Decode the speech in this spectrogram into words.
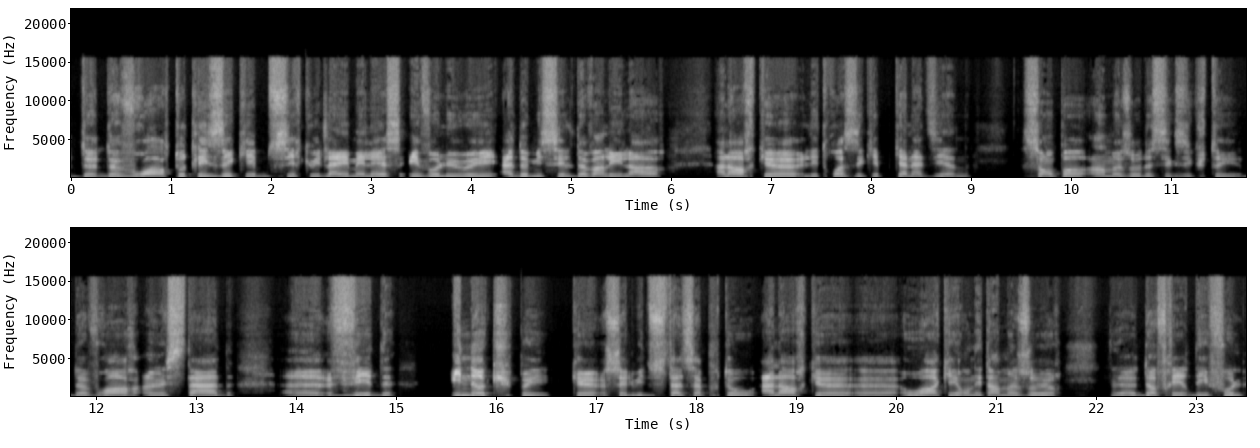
de, voir toutes les équipes du circuit de la MLS évoluer à domicile devant les leurs alors que les trois équipes canadiennes sont pas en mesure de s'exécuter, de voir un stade euh, vide, inoccupé que celui du stade Saputo, alors que euh, hockey, on est en mesure euh, d'offrir des foules.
